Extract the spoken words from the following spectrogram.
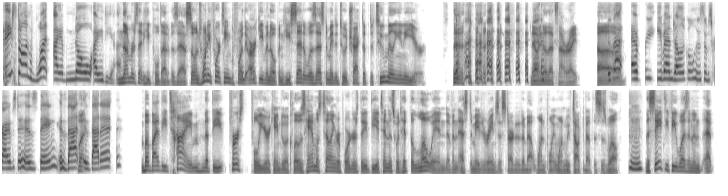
Based on what? I have no idea. numbers that he pulled out of his ass. So in 2014, before Mm-hmm. the Ark even opened, he said it was estimated to attract up to two million a year. now I know that's not right. Uh, is that every evangelical who subscribes to his thing? Is that is But- that it? But by the time that the first full year came to a close, Ham was telling reporters that the attendance would hit the low end of an estimated range that started at about 1.1. We've talked about this as well. Mhm. The safety fee wasn't in, at,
